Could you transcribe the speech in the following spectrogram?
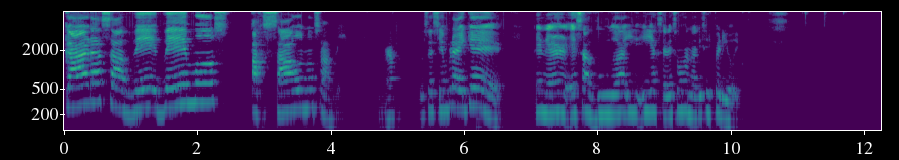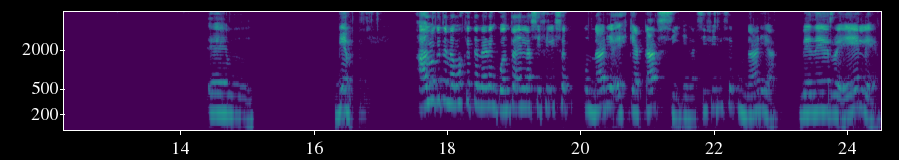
cara sabe, vemos, pasado no sabemos. Entonces siempre hay que tener esa duda y hacer esos análisis periódicos. Em, bien, algo que tenemos que tener en cuenta en la sífilis secundaria es que acá sí, en la sífilis secundaria, BDRL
